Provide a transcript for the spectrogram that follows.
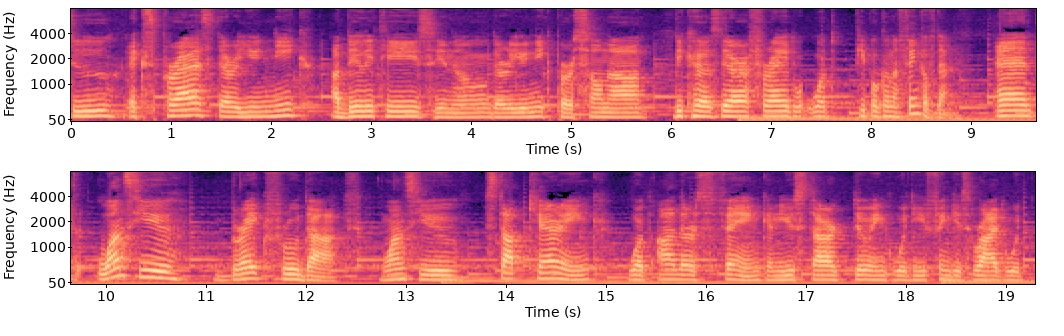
to express their unique abilities, you know, their unique persona, because they're afraid what people are gonna think of them. And once you break through that, once you stop caring what others think and you start doing what you think is right, what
